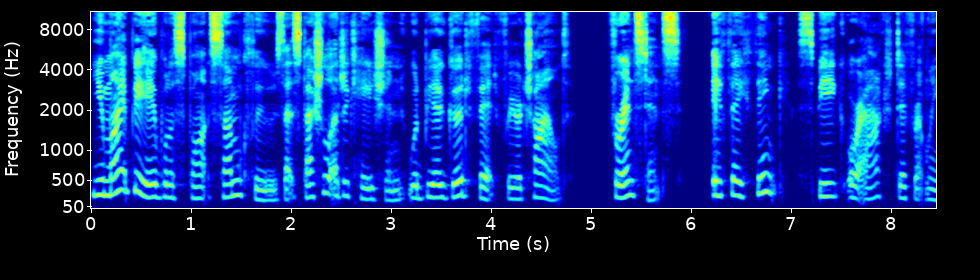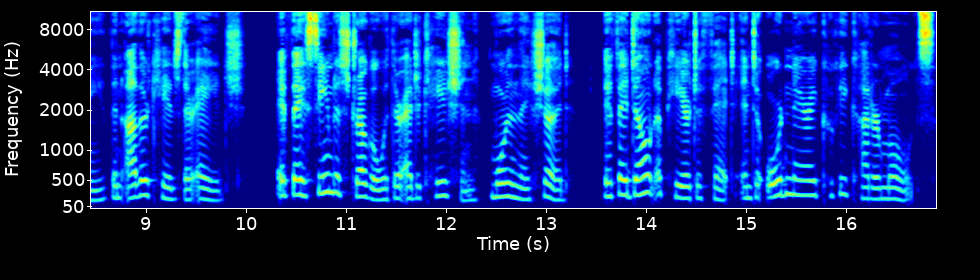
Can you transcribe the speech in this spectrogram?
You might be able to spot some clues that special education would be a good fit for your child. For instance, if they think, speak, or act differently than other kids their age, if they seem to struggle with their education more than they should, if they don't appear to fit into ordinary cookie cutter molds.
